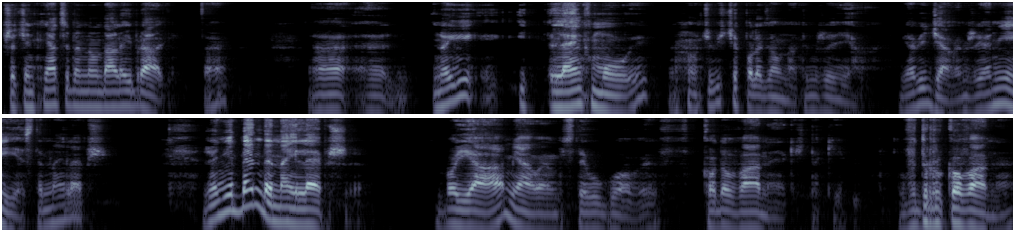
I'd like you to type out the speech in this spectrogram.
Przeciętniacy będą dalej brali. Tak? E, e, no i, i lęk mój oczywiście polegał na tym, że ja, ja wiedziałem, że ja nie jestem najlepszy. Że nie będę najlepszy, bo ja miałem z tyłu głowy wkodowane, jakieś takie wdrukowane.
